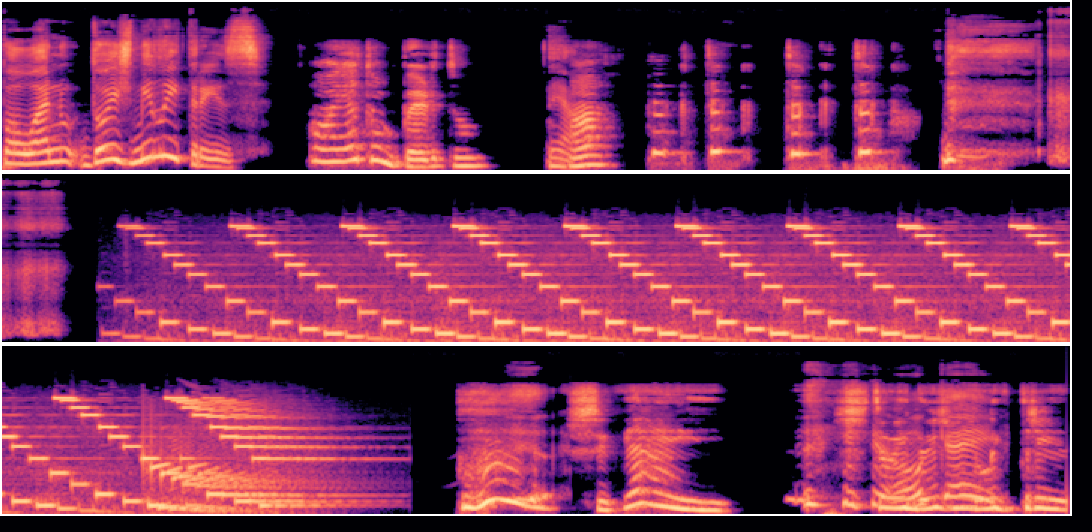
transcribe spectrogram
Para o ano 2013. Ai, é tão perto. É. Ah. Tuc, tuc, tuc, tuc. Cheguei! Estou em Ok. 2013.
